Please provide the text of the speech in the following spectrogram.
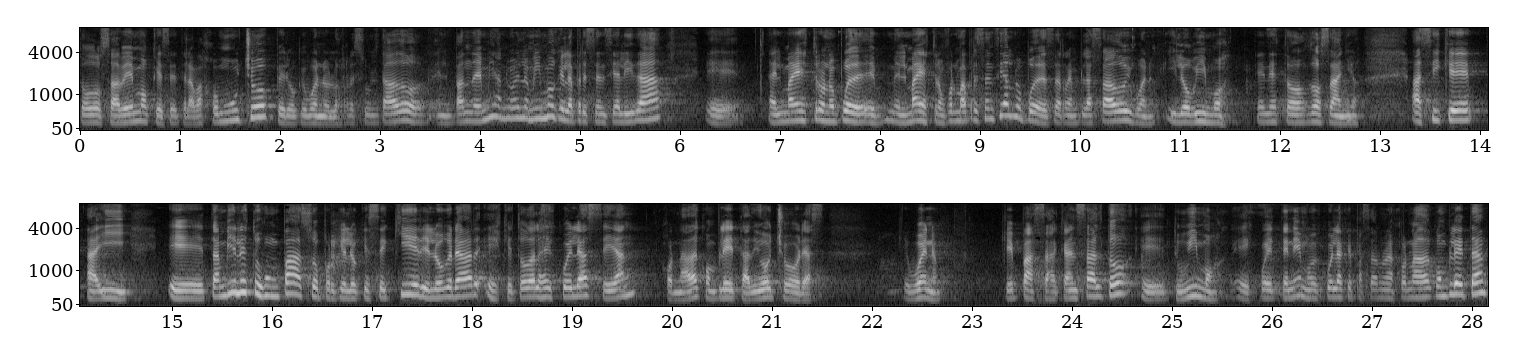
todos sabemos que se trabajó mucho, pero que bueno, los resultados en pandemia no es lo mismo que la presencialidad. Eh, el maestro no puede, el maestro en forma presencial no puede ser reemplazado y bueno, y lo vimos en estos dos años. Así que ahí eh, también esto es un paso porque lo que se quiere lograr es que todas las escuelas sean jornada completa de ocho horas. Que bueno, ¿qué pasa? Acá en Salto tuvimos, tenemos escuelas que pasaron una jornada completa.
